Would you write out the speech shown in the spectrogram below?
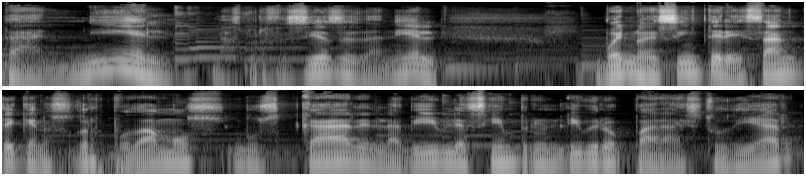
Daniel, las profecías de Daniel. Bueno, es interesante que nosotros podamos buscar en la Biblia siempre un libro para estudiar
